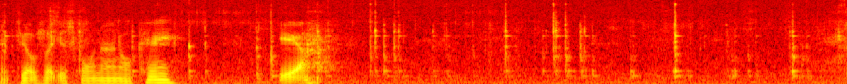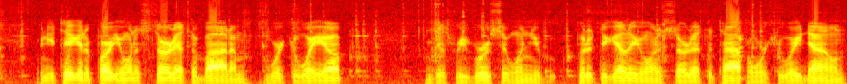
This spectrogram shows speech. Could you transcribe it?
It feels like it's going on okay. Yeah. When you take it apart, you want to start at the bottom, work your way up, and just reverse it when you put it together. You want to start at the top and work your way down.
